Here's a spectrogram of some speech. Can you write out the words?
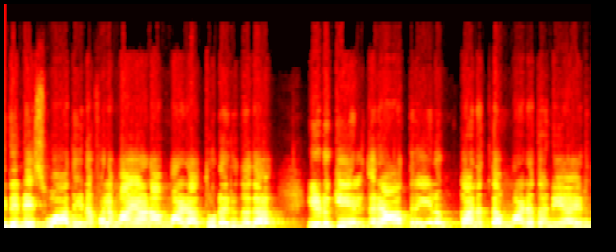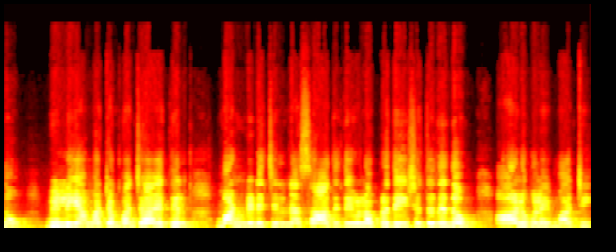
ഇതിന്റെ സ്വാധീന ഫലമായാണ് മഴ തുടരുന്നത്. ഇടുക്കിയിൽ രാത്രിയിലും കനത്ത മഴ തന്നെയായിരുന്നു. വെള്ളിയാമറ്റം പഞ്ചായത്തിൽ മണ്ണിടിച്ചിലിന് സാധ്യതയുള്ള പ്രദേശത്ത് നിന്നും ആളുകളെ മാറ്റി.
